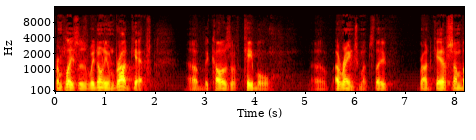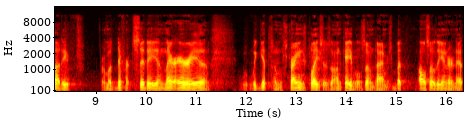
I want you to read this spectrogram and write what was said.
from places we don't even broadcast uh, because of cable uh, arrangements. They broadcast somebody from a different city in their area, and we get some strange places on cable sometimes, but also the internet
